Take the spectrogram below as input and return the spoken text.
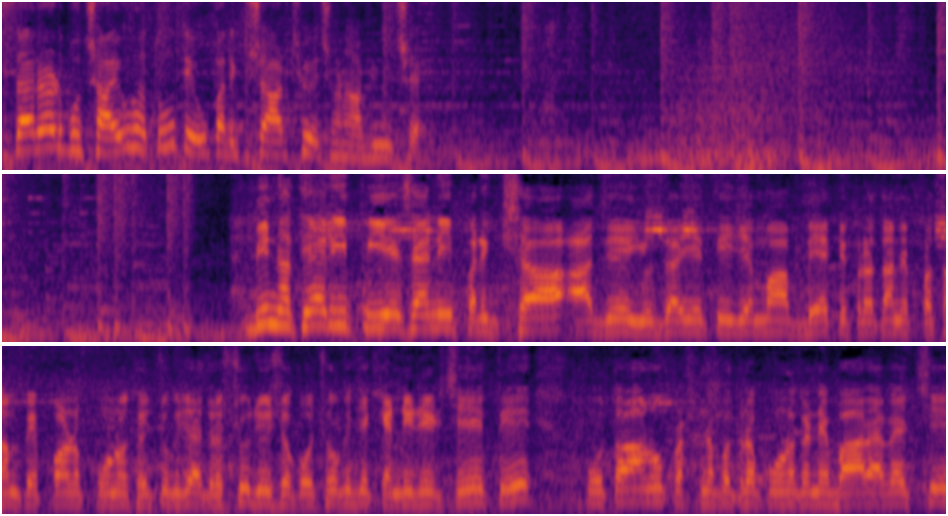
સરળ પૂછાયું હતું તેવું પરીક્ષાર્થીઓએ જણાવ્યું છે. બિન હથિયારી પીએસઆઈની પરીક્ષા આજે યોજાઈ હતી, જેમાં બે પેપર હતા અને પ્રથમ પેપર પૂર્ણ થઈ ચૂક્યું છે. આ દ્રશ્યો જોઈ શકો છો કે જે કેન્ડિડેટ છે તે પોતાનું પ્રશ્નપત્ર પૂર્ણ કરીને બહાર આવે છે.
